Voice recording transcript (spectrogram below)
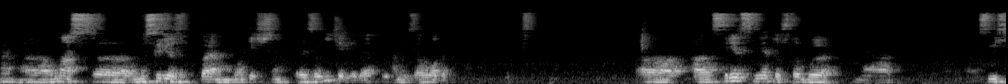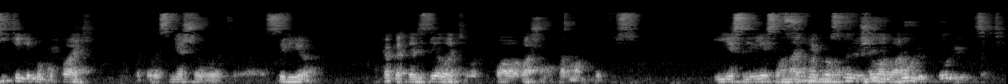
а, у нас а, мы сырье закупаем у отечественных производителей, да, крупных заводов, а средств нету, чтобы смесители покупать, которые смешивают сырье. Как это сделать вот, по вашему формату, допустим. И если есть, в Анапе взять.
